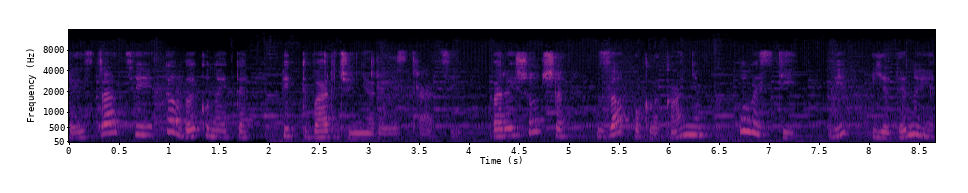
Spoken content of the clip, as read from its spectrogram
реєстрації, та виконайте підтвердження реєстрації, перейшовши за покликанням у листі від єдиної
